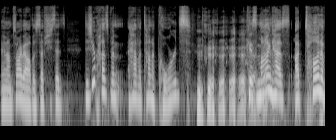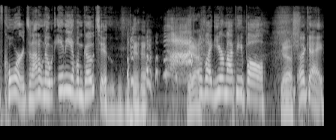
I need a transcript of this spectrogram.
And I'm sorry about all this stuff. She said, Does your husband have a ton of cords? because mine has a ton of cords and I don't know what any of them go to. I was like, You're my people. yes. Okay.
